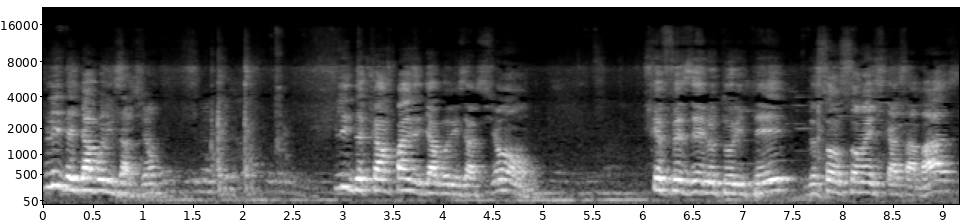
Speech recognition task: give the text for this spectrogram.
plus de diabolisation, plus de campagne de diabolisation que faisait l'autorité de son sommet jusqu'à sa base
